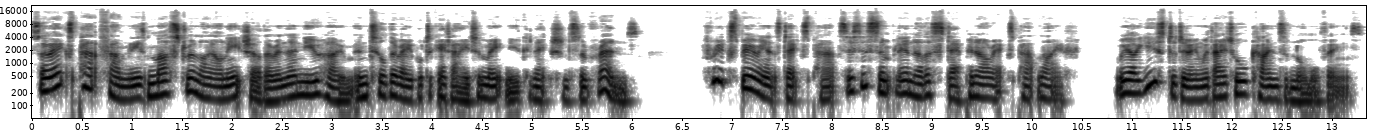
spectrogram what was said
So expat families must rely on each other in their new home until they're able to get out and make new connections and friends. For experienced expats, this is simply another step in our expat life. We are used to doing without all kinds of normal things.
